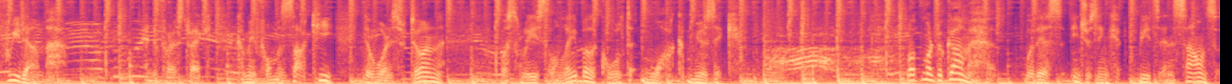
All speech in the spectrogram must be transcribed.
Freedom. And the first track, coming from Zaki, The Warrior's Return, was released on label called Muak Music. A lot more to come with these interesting beats and sounds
